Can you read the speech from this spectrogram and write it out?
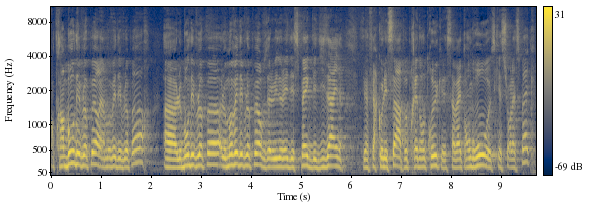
entre un bon développeur et un mauvais développeur, euh, le bon développeur, le mauvais développeur, vous allez lui donner des specs, des designs, il va faire coller ça à peu près dans le truc et ça va être en gros ce qui est sur la spec.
